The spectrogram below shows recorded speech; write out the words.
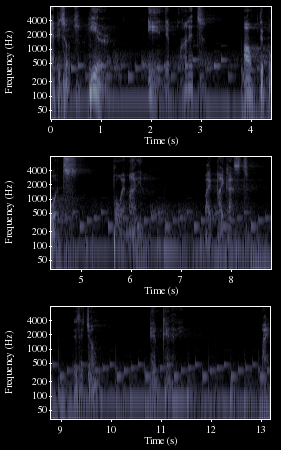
episode here in the planet of the poets, Poemarium by Pycast. This is John M. Kennedy. Bye.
